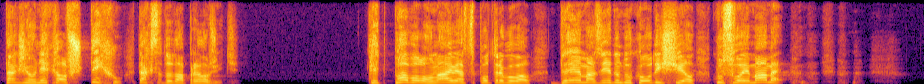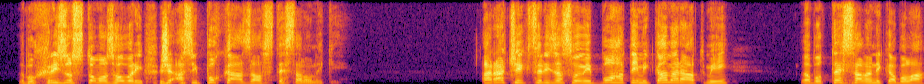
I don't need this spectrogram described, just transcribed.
tak, že ho nechal v štychu. Tak sa to dá preložiť. Keď Pavol ho najviac potreboval, Démas jednoducho odišiel ku svojej mame. Lebo Chryzostomos hovorí, že asi pochádzal z Tesaloniky. A radšej chceli za svojimi bohatými kamarátmi, lebo Tesalonika bola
